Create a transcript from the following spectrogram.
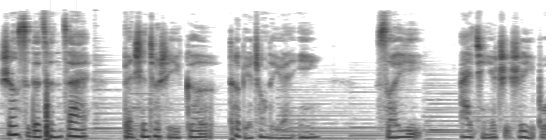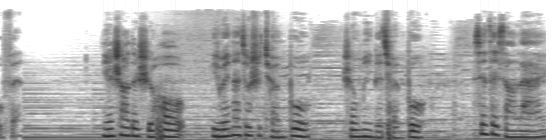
生死的存在本身就是一个特别重的原因，所以爱情也只是一部分。年少的时候，以为那就是全部，生命的全部。现在想来，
